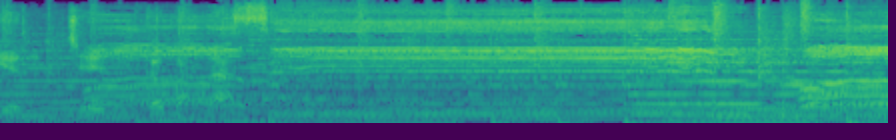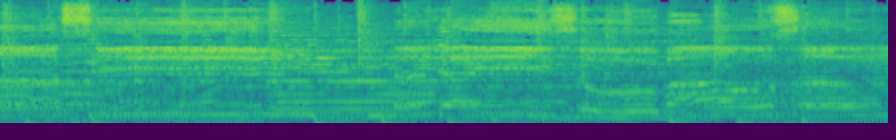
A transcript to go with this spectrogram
yên trên các bản làng. Hoa xin, nơi đây dù bao sông,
